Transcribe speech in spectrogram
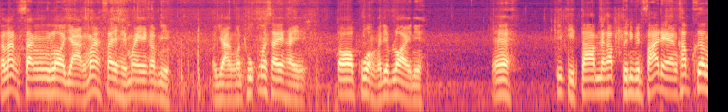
กำลังสั่งล้อยางมาใส่ให้ไหมครับนี่เอายางบรรทุกมาใส่ให้ ต่อพ่วงให้เรียบร้อยนี่เออที่ติดตามนะครับ ตัวนี้เป็นฟ้าแดงครับ เครื่อง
